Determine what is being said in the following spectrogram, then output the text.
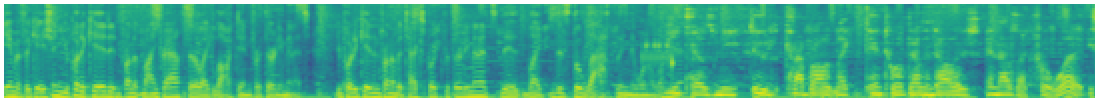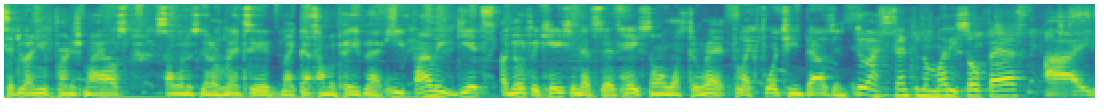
Gamification, you put a kid in front of Minecraft, they're like locked in for 30 minutes. You put a kid in front of a textbook for 30 minutes, they like it's the last thing they want to look He at. tells me, dude, can I borrow like ten, twelve thousand dollars? And I was like, for what? He said, dude, I need to furnish my house. Someone is gonna rent it. Like that's how I'm gonna pay you back. He finally gets a notification that says, hey, someone wants to rent for like fourteen thousand. Dude, I sent him the money so fast. I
